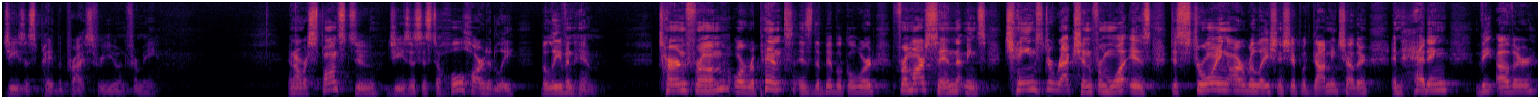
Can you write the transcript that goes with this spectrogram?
Jesus paid the price for you and for me. And our response to Jesus is to wholeheartedly believe in him. Turn from, or repent is the biblical word, from our sin. That means change direction from what is destroying our relationship with God and each other and heading the other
